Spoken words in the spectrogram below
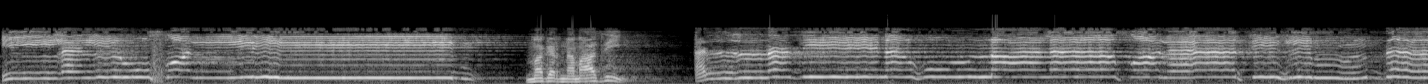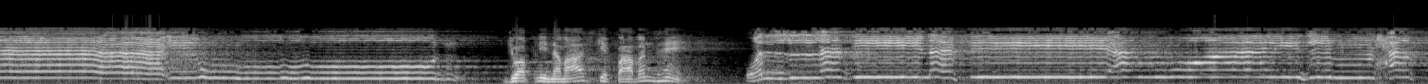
إلا المصلين۔ مگر نمازی۔ الذين هم على جو اپنی نماز کے پابند ہیں۔ والذين في أموالهم حق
